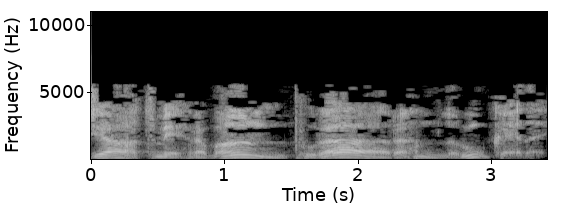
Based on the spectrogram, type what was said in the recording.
زیات مهربان پورا رحم لرونکی دی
